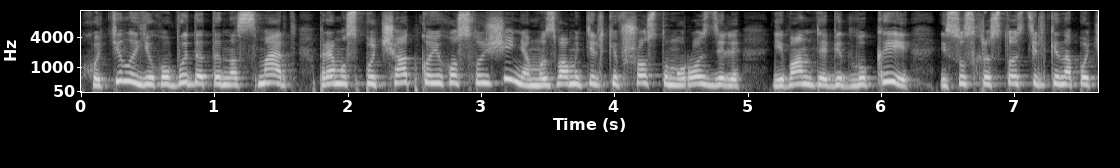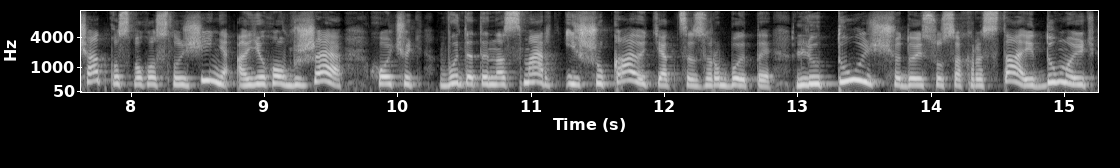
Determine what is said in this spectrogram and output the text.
хотіли його видати на смерть прямо з початку його служіння. Ми з вами тільки в шостому розділі Євангелія від Луки. Ісус Христос тільки на початку свого служіння, а його вже хочуть видати на смерть і шукають, як це зробити, лютують щодо Ісуса Христа і думають,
